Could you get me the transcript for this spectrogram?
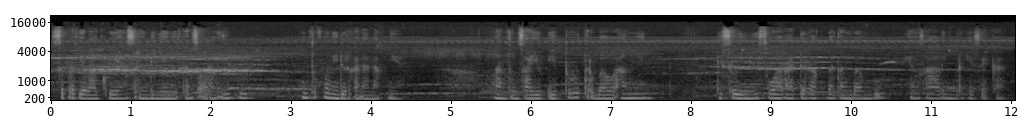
seperti lagu yang sering dinyanyikan seorang ibu untuk menidurkan anaknya. Lantung sayup itu terbawa angin, diselingi suara derak batang bambu yang saling bergesekan.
